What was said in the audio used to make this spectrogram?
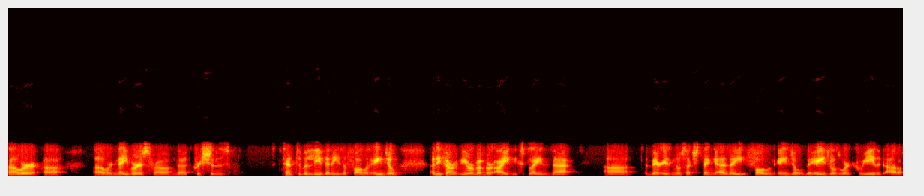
our our neighbors from the Christians tend to believe that he's a fallen angel. And if you remember, I explained that there is no such thing as a fallen angel. The angels were created out of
